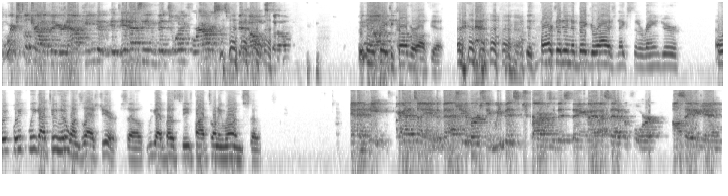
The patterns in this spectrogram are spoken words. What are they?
we're still trying to figure it out, Pete. It, it, it hasn't even been 24 hours since we've been home, so We didn't even take the um, cover off yet. Just parked it in the big garage next to the Ranger. And we, we, we got two new ones last year, so we got both of these 521s. So And Pete, I got to tell you, the Bass University, we've been subscribers to this thing, and I, I said it before. I'll say it again.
